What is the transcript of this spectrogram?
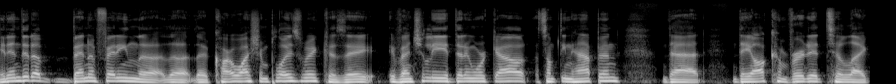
it ended up benefiting the the, the car wash employees way because they eventually it didn't work out. Something happened that they all converted to like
